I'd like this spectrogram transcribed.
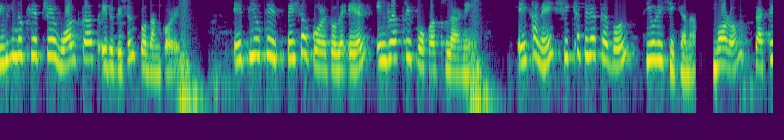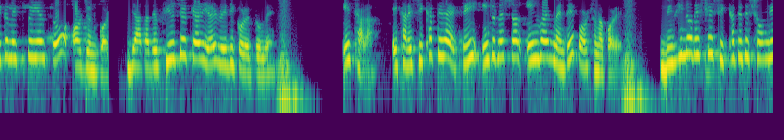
বিভিন্ন ক্ষেত্রে ওয়ার্ল্ড ক্লাস এডুকেশন প্রদান করে। এপিওকে স্পেশাল করে তোলে এর ইন্ডাস্ট্রি ফোকাসড লার্নিং। এখানে শিক্ষার্থীরা কেবল থিওরি শিখে না, বরং প্র্যাকটিক্যাল এক্সপিরিয়েন্সও অর্জন করে, যা তাদের ফিউচার ক্যারিয়ার রেডি করে তোলে। এছাড়া, এখানে শিক্ষার্থীরা একটি ইন্টারন্যাশনাল এনভায়রনমেন্টে পড়াশোনা করে। বিভিন্ন দেশের শিক্ষার্থীদের সঙ্গে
